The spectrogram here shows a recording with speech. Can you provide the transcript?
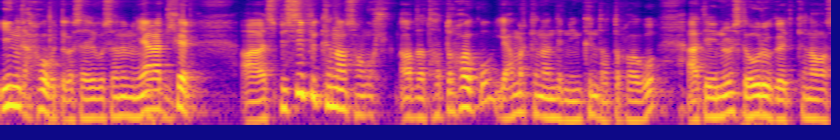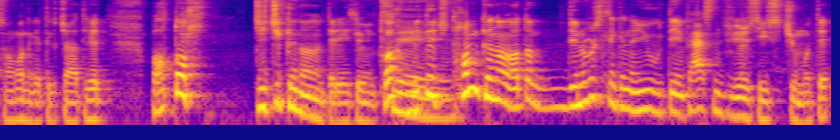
энэ гарах уу гэдэг бас аягүй сонирм. Ягаад тэгэхээр specific кино сонголт одоо тодорхойгүй ямар кинон дэр нэгэн тодорхойгүй. А тэгээ universal өөрөө гээд киногоо сонгоно гэдэг жаа. Тэгээд бодвол жижиг кинонууд дээр илүү юм. Гоо мэдээж том кино одоо universal кино юу гэдэг Fast and Furious 9 ч юм уу те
